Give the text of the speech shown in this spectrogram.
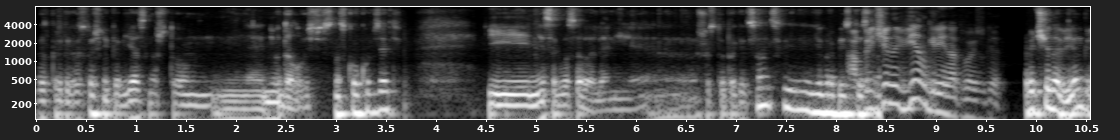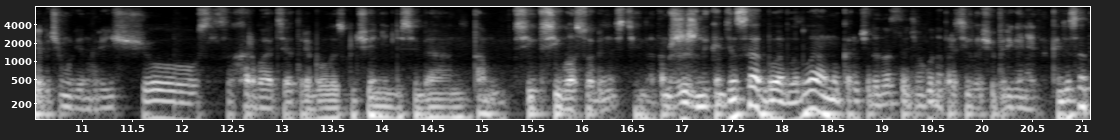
из открытых источников ясно, что не удалось с наскоку взять. И не согласовали они э, шестой пакет санкций европейских. А причина Венгрии, на твой взгляд? Причина Венгрии. Почему Венгрия? Еще Хорватия требовала исключений для себя. Там в силу особенностей. Да, там жиженный конденсат, бла-бла-бла. Ну, короче, до 23 года просила еще перегонять этот конденсат.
